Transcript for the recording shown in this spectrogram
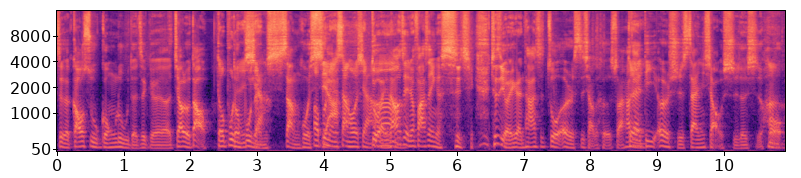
这个高速公路的这个交流道都不能上或下，不能上或下。对，然后这里就发生一个事情，就。是有一个人，他是做二十四小时核酸，他在第二十三小时的时候，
